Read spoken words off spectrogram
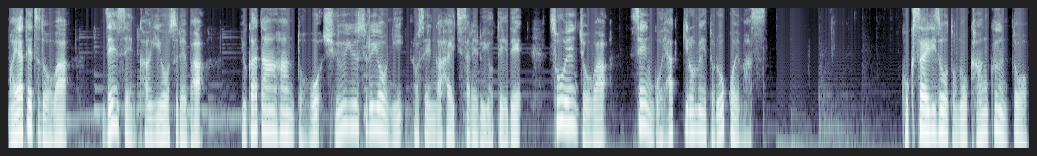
マヤ鉄道は全線開業すればユカタン半島を周遊するように路線が配置される予定で総延長は 1500km を超えます。国際リゾートのカンクーンと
